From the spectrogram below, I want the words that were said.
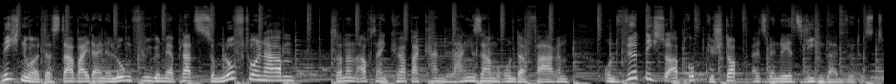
Nicht nur, dass dabei deine Lungenflügel mehr Platz zum Luftholen haben, sondern auch dein Körper kann langsam runterfahren und wird nicht so abrupt gestoppt, als wenn du jetzt liegen bleiben würdest.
